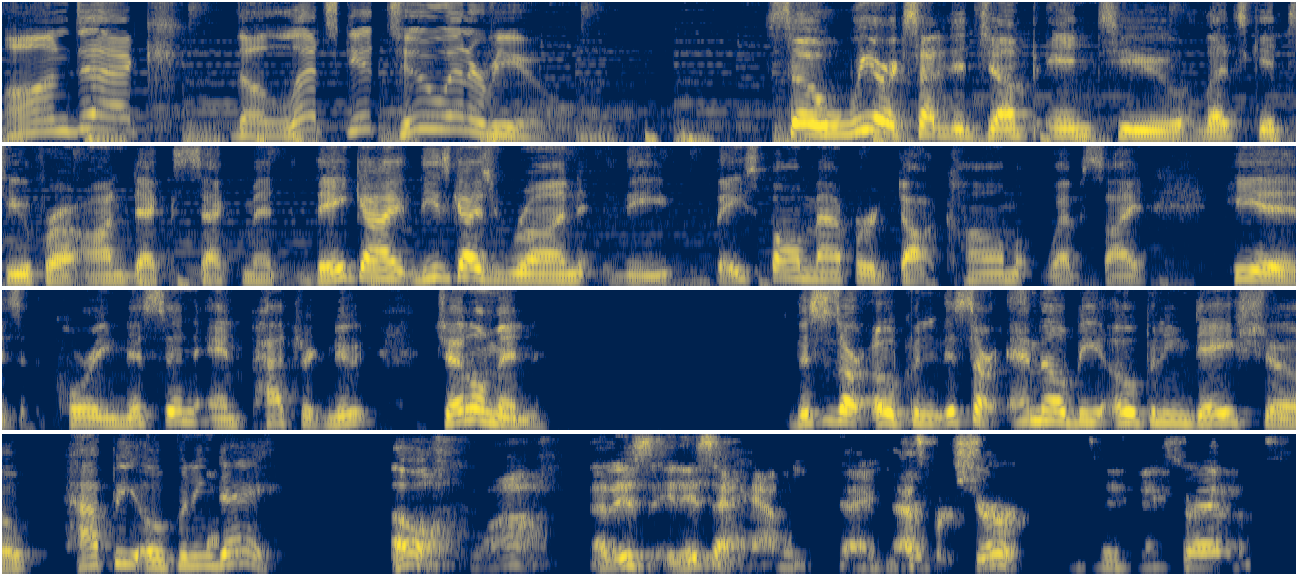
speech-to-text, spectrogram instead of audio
On deck, the Let's Get Two interview. So we are excited to jump into Let's Get Two for our on deck segment. They guys, these guys run the baseballmapper.com website. He is Cory Nissen and Patrick Newt. Gentlemen, this is our open this is our MLB opening day show. Happy opening day. Oh wow, that is it is a happy day. That's for sure. Thanks for having us.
